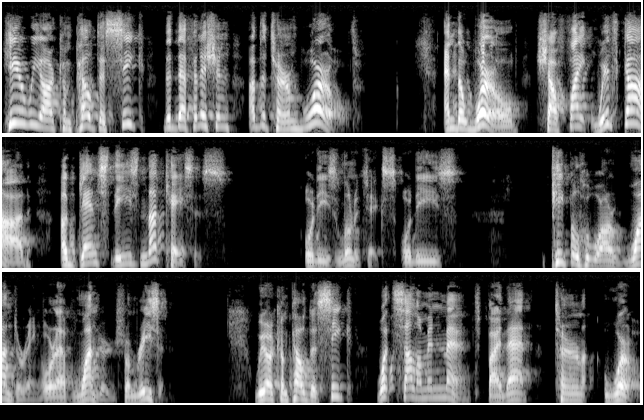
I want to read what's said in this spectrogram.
here we are compelled to seek the definition of the term world. And the world shall fight with God against these nutcases or these lunatics or these people who are wandering or have wandered from reason. We are compelled to seek what Solomon meant by that term world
